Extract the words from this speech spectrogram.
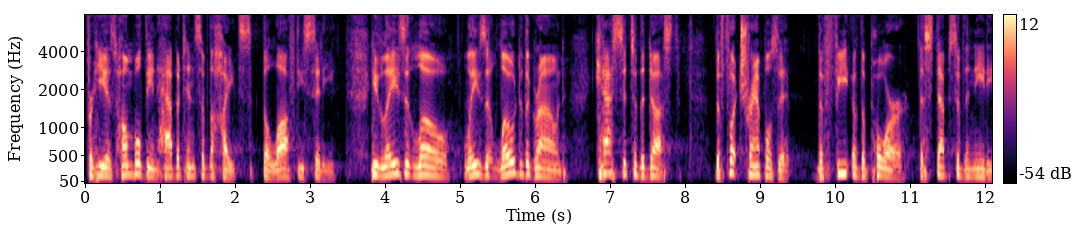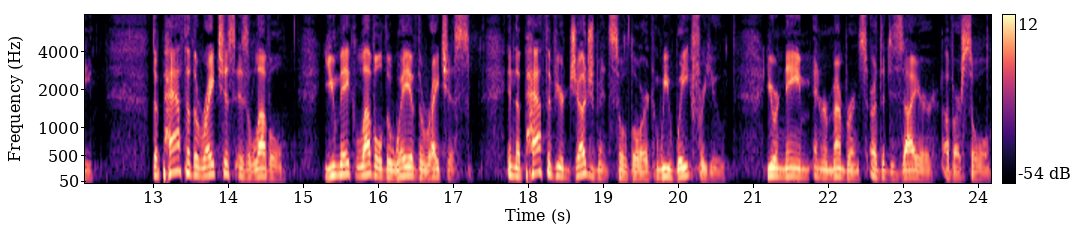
For he has humbled the inhabitants of the heights, the lofty city. He lays it low, lays it low to the ground, casts it to the dust. The foot tramples it, the feet of the poor, the steps of the needy. The path of the righteous is level you make level the way of the righteous. In the path of your judgments, O Lord, we wait for you. Your name and remembrance are the desire of our soul.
